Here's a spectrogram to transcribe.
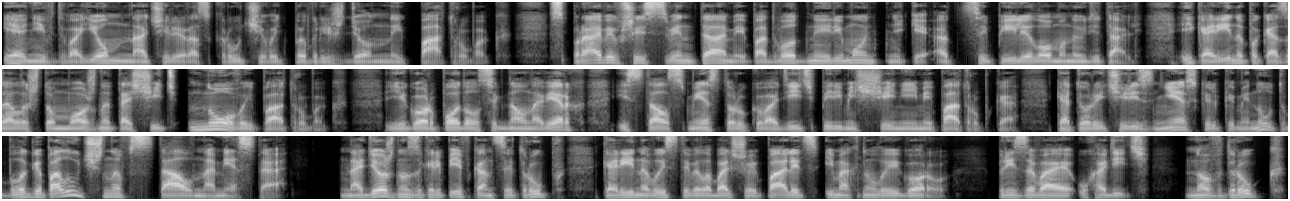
и они вдвоем начали раскручивать поврежденный патрубок. Справившись с винтами, подводные ремонтники отцепили ломаную деталь, и Карина показала, что можно тащить новый патрубок. Егор подал сигнал наверх и стал с места руководить перемещениями патрубка, который через несколько минут благополучно встал на место. Надежно закрепив концы труб, Карина выставила большой палец и махнула Егору призывая уходить, но вдруг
